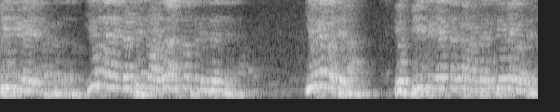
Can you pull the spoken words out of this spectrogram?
ಡಿ ಸಿ ಹೇಳಿರ್ತಕ್ಕಂಥದ್ದು ಇವ್ರು ನನ್ನ ಕಳ್ಸಿದ್ ನೋಡಿದ್ರೆ ಅದಕ್ಕೊಂದು ಡಿಫ್ರೆನ್ಸ್ ಇದೆ ಇವ್ರಿಗೆ ಗೊತ್ತಿಲ್ಲ. ಇವ್ರು ಡಿ ಸಿ ಕೆಲಸ ಮಾಡ್ತಾ ಇದ್ರೆ, ಇವ್ರಿಗೆ ಗೊತ್ತಿಲ್ಲ.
